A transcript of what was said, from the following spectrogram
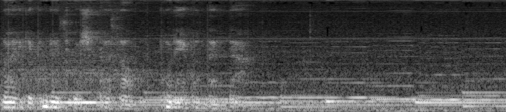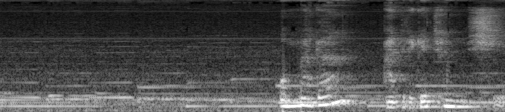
너에게 보내주고 싶어서 보내본단다. 엄마가 아들에게 준 시.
